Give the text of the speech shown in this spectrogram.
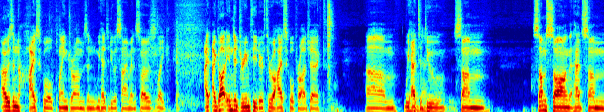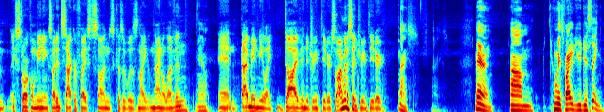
I was in high school playing drums, and we had to do assignments. So I was like, I, I got into Dream Theater through a high school project. Um, we had to do some some song that had some historical meaning. So I did Sacrificed Sons because it was like 9/11, yeah, and that made me like dive into Dream Theater. So I'm gonna say Dream Theater. nice, nice. Marin, um, who inspired you to sing?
